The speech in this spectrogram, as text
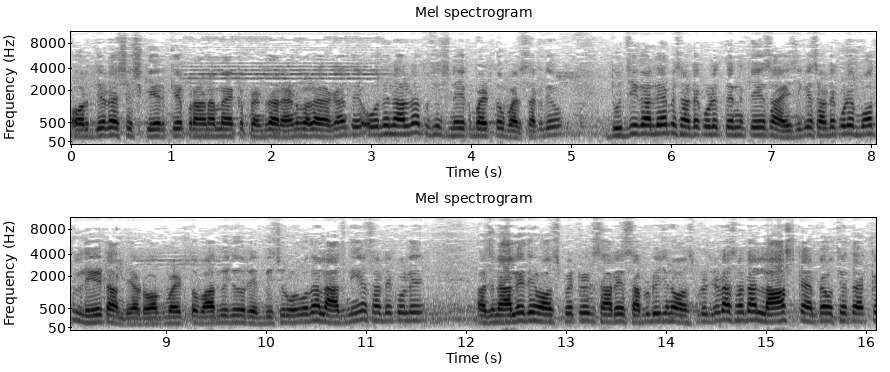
ਔਰ ਜਿਹੜਾ ਸ਼ਸ਼ਕੇਰ ਕੇ ਪੁਰਾਣਾ ਮੈਂ ਇੱਕ ਪਿੰਡ ਦਾ ਰਹਿਣ ਵਾਲਾ ਹੈਗਾ ਤੇ ਉਹਦੇ ਨਾਲ ਨਾ ਤੁਸੀਂ ਸਨੇਕ ਬਾਈਟ ਤੋਂ ਬਚ ਸਕਦੇ ਹੋ। ਦੂਜੀ ਗੱਲ ਇਹ ਆ ਵੀ ਸਾਡੇ ਕੋਲੇ ਤਿੰਨ ਕੇਸ ਆਏ ਸੀਗੇ। ਸਾਡੇ ਕੋਲੇ ਬਹੁਤ ਲੇਟ ਆਉਂਦੇ ਆ ਡੌਗ ਬਾਈਟ ਤੋਂ ਬਾਅਦ ਵੀ ਜਦੋਂ ਰੇਬੀ ਸ਼ੁਰੂ ਹੋ- ਉਹਦਾ ਇਲਾਜ ਨਹੀਂ ਹੈ ਸਾਡੇ ਕੋਲੇ। ਅਜਨਾਲੇ ਦੇ ਹਸਪੀਟਲ ਸਾਰੇ ਸਬ ਡਿਵੀਜ਼ਨ ਹਸਪੀਟਲ ਜਿਹੜਾ ਸਾਡਾ ਲਾਸਟ ਕੈਂਪ ਹੈ ਉੱਥੇ ਤੱਕ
